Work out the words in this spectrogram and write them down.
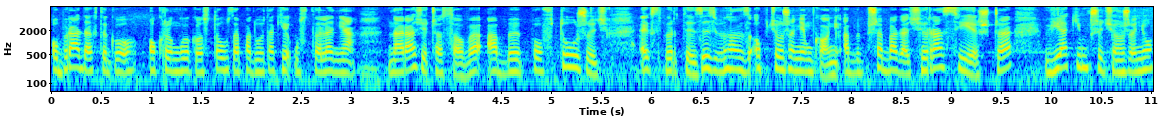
obradach tego okrągłego stołu zapadły takie ustalenia na razie czasowe, aby powtórzyć ekspertyzy związane z obciążeniem koni, aby przebadać raz jeszcze, w jakim przeciążeniu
